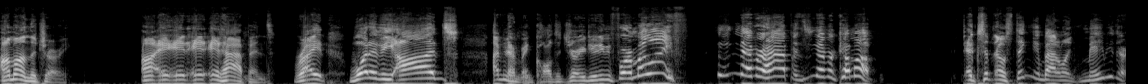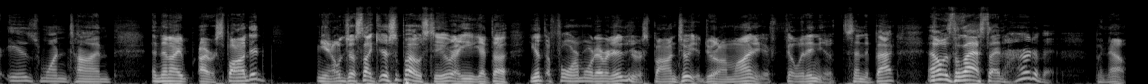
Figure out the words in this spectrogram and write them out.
I'm on the jury. Uh, it, it, it happened, right? What are the odds? I've never been called to jury duty before in my life. It never happens. Never come up. Except I was thinking about it, like maybe there is one time, and then I, I responded, you know, just like you're supposed to. Right? You get the you get the form, whatever it is, you respond to it, you do it online, you fill it in, you send it back. And that was the last I'd heard of it. But no,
